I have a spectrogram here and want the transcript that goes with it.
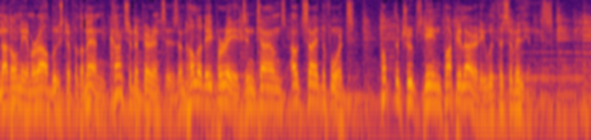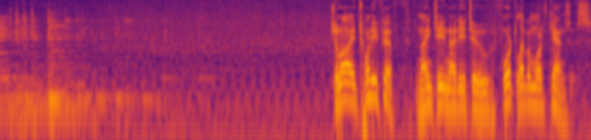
Not only a morale booster for the men, concert appearances and holiday parades in towns outside the forts helped the troops gain popularity with the civilians. July 25th, 1992, Fort Leavenworth, Kansas.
